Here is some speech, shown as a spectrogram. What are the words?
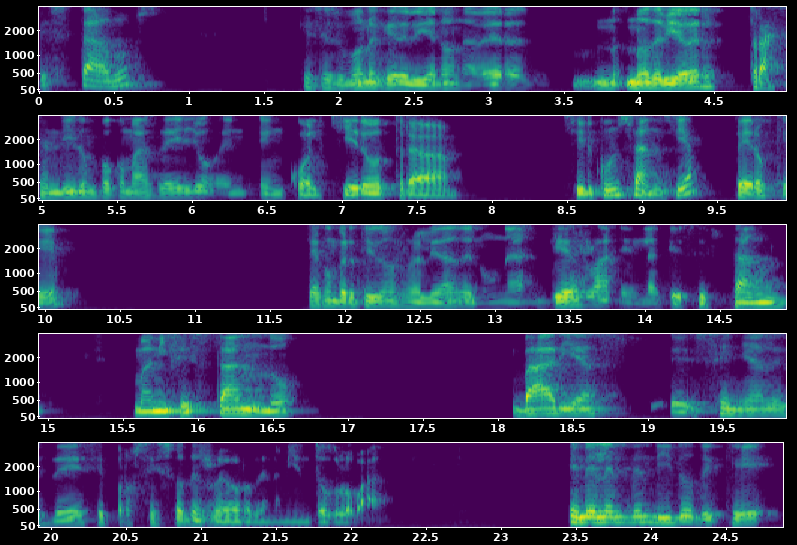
estados que se supone que debieron haber, no, debió haber trascendido un poco más de ello en cualquier otra circunstancia, pero que se ha convertido en realidad en una guerra en la que se están manifestando varias eh, señales de ese proceso de reordenamiento global. En el entendido de que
